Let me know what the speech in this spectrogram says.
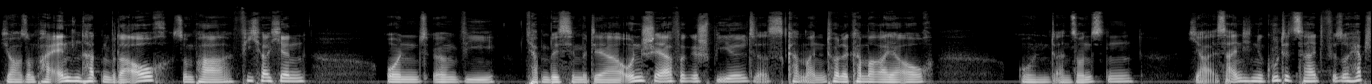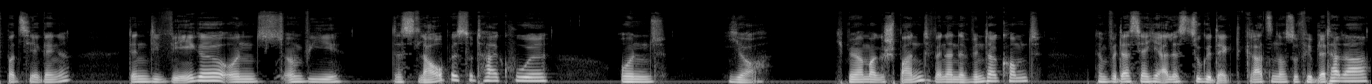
Ja, so ein paar Enten hatten wir da auch, so ein paar Viecherchen. Und irgendwie, ich habe ein bisschen mit der Unschärfe gespielt, das kann meine tolle Kamera ja auch. Und ansonsten, ja, ist eigentlich eine gute Zeit für so Herbstspaziergänge, denn die Wege und irgendwie das Laub ist total cool. Und ja, ich bin mal gespannt, wenn dann der Winter kommt, dann wird das ja hier alles zugedeckt. Gerade sind noch so viele Blätter da,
